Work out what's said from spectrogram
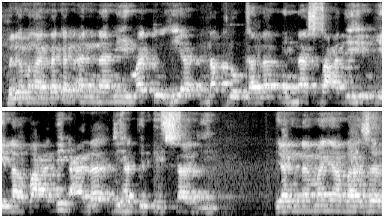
Beliau mengatakan an-namimatu hiya naqlu kalamin nas ba'dihim ila ba'din ala jihatil ifsadi. Yang namanya buzzer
